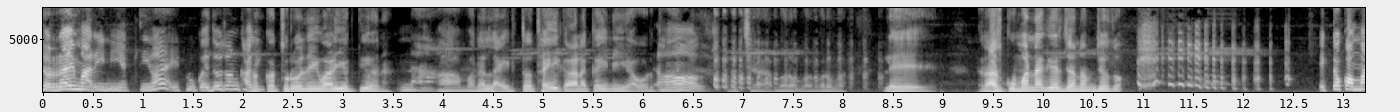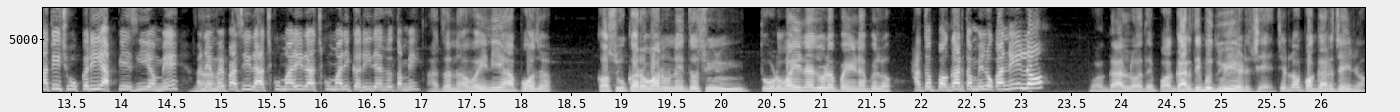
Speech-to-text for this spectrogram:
જરાય મારી નહીં શકતી હા. એટલું કહી દો છો ને ખાલી કચરો નહીં વાળી શકતી હોય ને? હા મને લાઈટ તો થઈ કે આને કઈ નહીં આવડતું અચ્છા બરોબર બરોબર. એટલે રાજકુમારના ઘેર જન્મ છે તો? એક તો કમાતી છોકરી આપીએ છીએ અમે અને અમે પાછી રાજકુમારી રાજકુમારી કરી રહ્યા છો તમે. આ તો નવાઈ નહીં આપો છો. કશું કરવાનું નહીં તો શું તોડવાય ના જોડે પૈણા પેલો? હા તો પગાર તમે લોકો નહીં લો. પગાર લો તે પગારથી બધું હેડ છે. કેટલો પગાર છે એનો?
